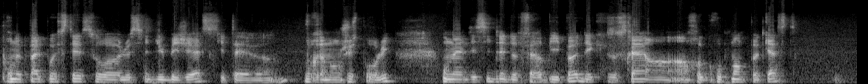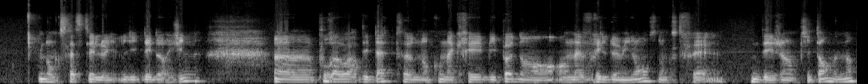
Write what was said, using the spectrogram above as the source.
pour ne pas le poster sur euh, le site du BGS, qui était euh, vraiment juste pour lui, on a décidé de faire Bipod et que ce serait un, regroupement de podcasts. Donc ça c'était l'idée d'origine. pour avoir des dates, donc on a créé Bipod en, avril 2011, donc ça fait déjà un petit temps maintenant.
